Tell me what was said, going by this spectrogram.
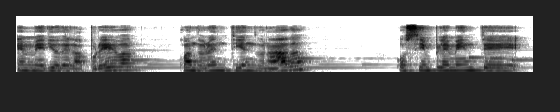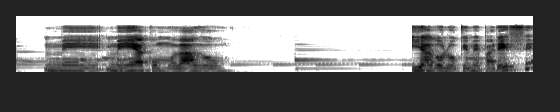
en medio de la prueba, cuando no entiendo nada o simplemente me, he acomodado y hago lo que me parece.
